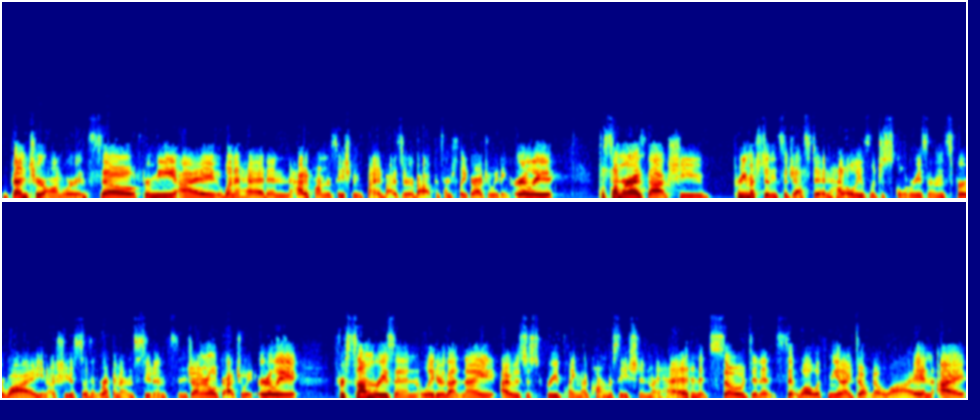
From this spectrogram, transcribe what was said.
venture onwards. So for me, I went ahead and had a conversation with my advisor about potentially graduating early. To summarize that, she pretty much didn't suggest it and had all these logistical reasons for why, you know, she just doesn't recommend students in general graduate early. For some reason, later that night, I was just replaying that conversation in my head and it so didn't sit well with me and I don't know why. And I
